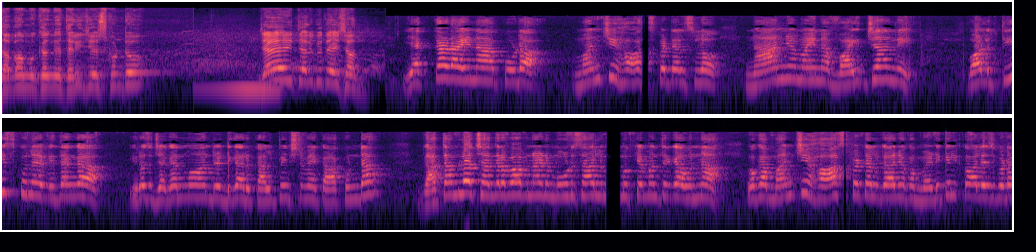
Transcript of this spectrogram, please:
సభాముఖంగా తెలియజేసుకుంటూ జై తెలుగుదేశం. ఎక్కడైనా కూడా మంచి హాస్పిటల్స్లో నాణ్యమైన వైద్యాన్ని వాళ్ళు తీసుకునే విధంగా ఈరోజు జగన్మోహన్ రెడ్డి గారు కల్పించడమే కాకుండా గతంలో చంద్రబాబు నాయుడు మూడు సార్లు ముఖ్యమంత్రిగా ఉన్న ఒక మంచి హాస్పిటల్ కానీ ఒక మెడికల్ కాలేజ్ కూడా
